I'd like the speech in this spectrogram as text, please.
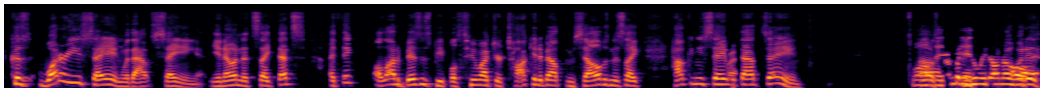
Because what are you saying without saying it? You know, and it's like that's I think a lot of business people too much are talking about themselves, and it's like, how can you say it right. without saying? Well, oh, somebody who we don't know who it is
